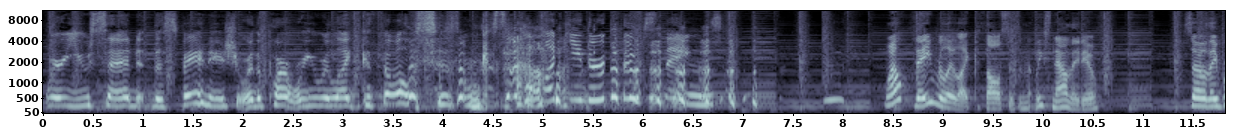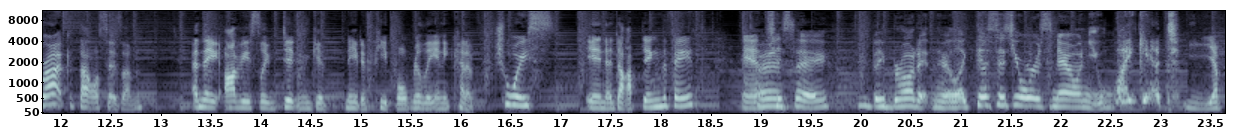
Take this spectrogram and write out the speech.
where you said the Spanish or the part where you were like Catholicism because I don't like either of those things. Well, they really like Catholicism, at least now they do. So they brought Catholicism, and they obviously didn't give Native people really any kind of choice in adopting the faith. And I to say they brought it and they're like, "This is yours now, and you like it." Yep.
